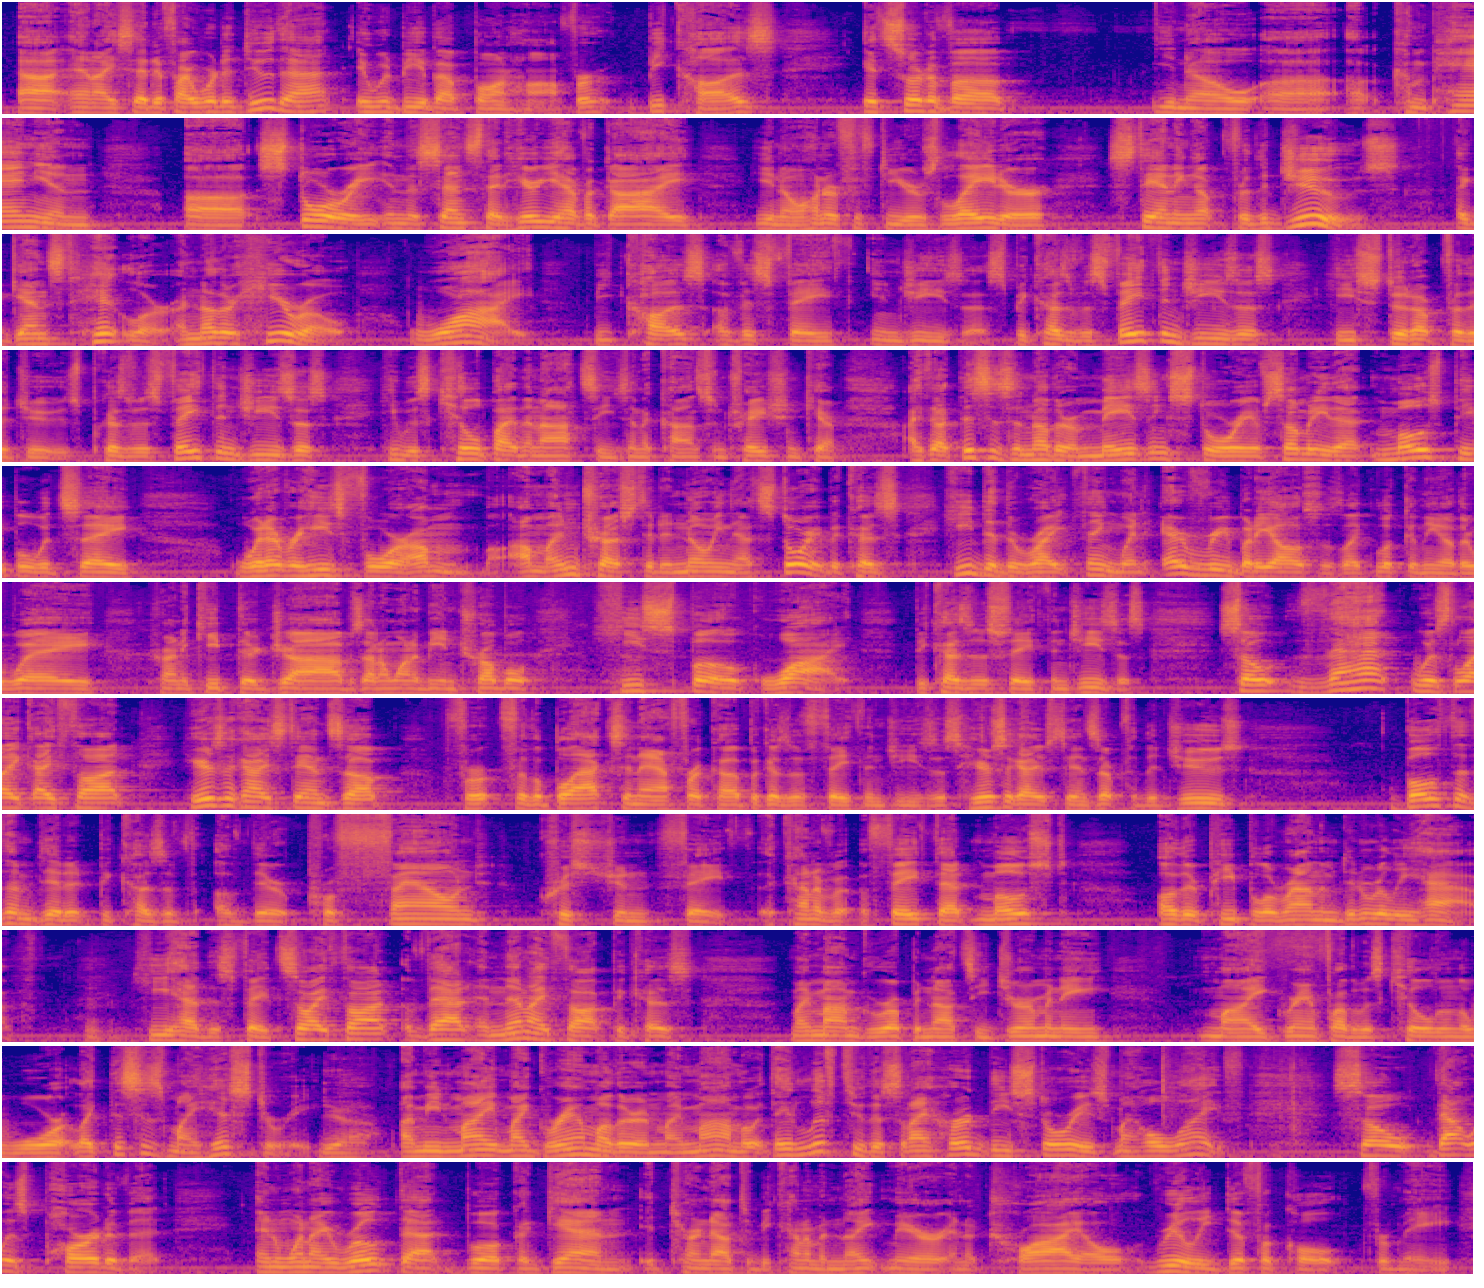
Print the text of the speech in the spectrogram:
Uh, and I said, if I were to do that, it would be about Bonhoeffer because it's sort of a, you know, uh, a companion uh, story in the sense that here you have a guy, you know, 150 years later standing up for the Jews against Hitler, another hero. Why? Because of his faith in Jesus. Because of his faith in Jesus, he stood up for the Jews. Because of his faith in Jesus, he was killed by the Nazis in a concentration camp. I thought this is another amazing story of somebody that most people would say, whatever he's for, I'm, I'm interested in knowing that story because he did the right thing when everybody else was like looking the other way, trying to keep their jobs. I don't want to be in trouble. He spoke. Why? Because of his faith in Jesus. So that was like, I thought, here's a guy stands up for, for the blacks in Africa because of faith in Jesus. Here's a guy who stands up for the Jews. Both of them did it because of, of their profound Christian faith, a kind of a, a faith that most other people around them didn't really have. Mm-hmm. He had this faith. So I thought of that, and then I thought because my mom grew up in Nazi Germany, my grandfather was killed in the war. Like this is my history. Yeah. I mean, my my grandmother and my mom, they lived through this, and I heard these stories my whole life. So that was part of it. And when I wrote that book, again, it turned out to be kind of a nightmare and a trial, really difficult for me.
